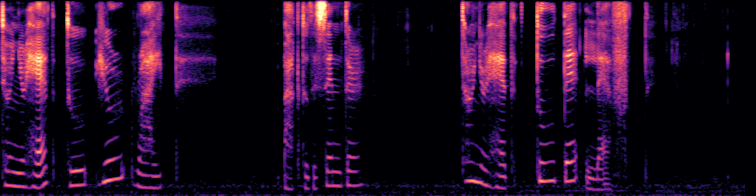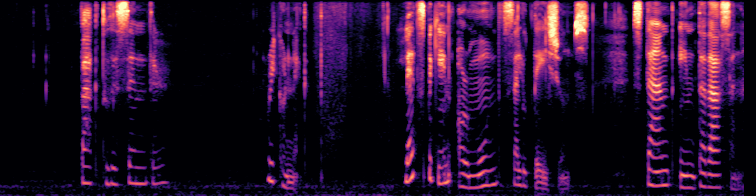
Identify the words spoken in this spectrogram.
Turn your head to your right, back to the center. Turn your head to the left, back to the center. Reconnect. Let's begin our moon salutations. Stand in Tadasana.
